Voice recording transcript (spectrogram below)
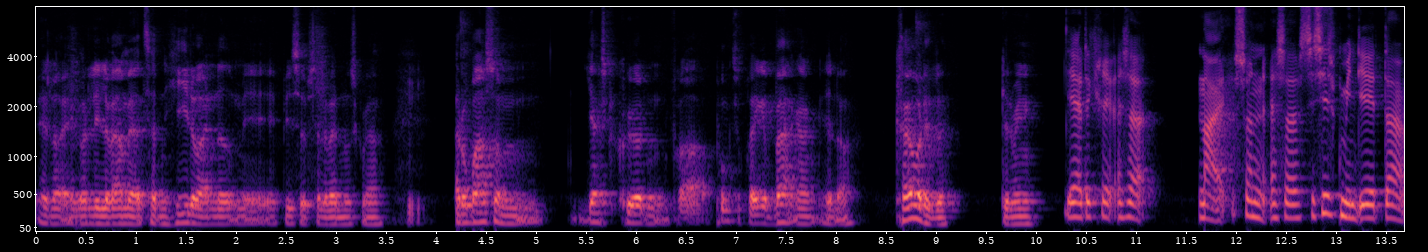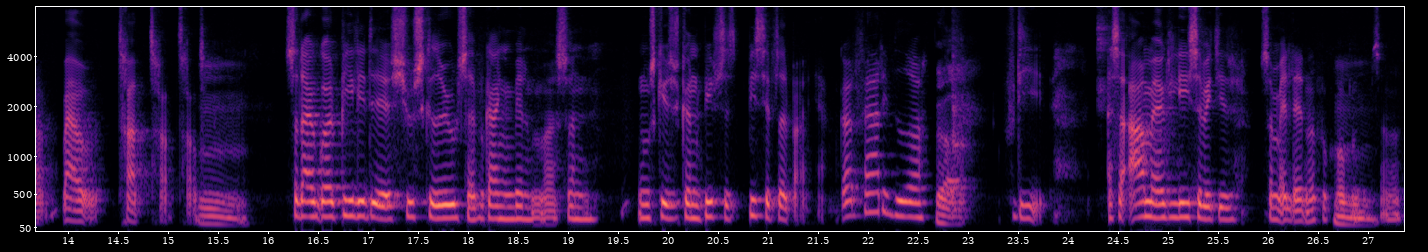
Eller jeg kan godt lige lade være med at tage den hele vejen ned med biceps, eller hvad det nu skal være. Er du bare sådan, jeg skal køre den fra punkt til prikke hver gang, eller kræver det det? Giver det mening? Ja, det kræver, altså, nej, sådan, altså, til sidst på min diæt, der var jeg jo træt, træt, træt. Mm. Så der er jo godt blive lidt uh, tjuskede øvelser på gang imellem, og sådan, måske hvis kører en biceps, biceps, så er det bare, ja, gør det færdigt videre. Ja. Fordi, altså arme er jo ikke lige så vigtigt som alt andet på kroppen. Mm. Mm. Sådan noget.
